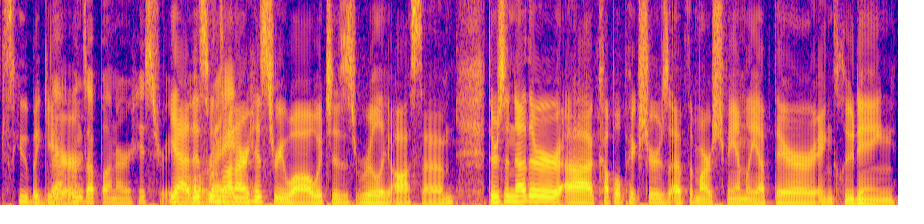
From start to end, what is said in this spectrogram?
scuba gear. That one's up on our history. Yeah, wall, this one's on our history wall, which is really awesome. There's another uh, couple pictures of the Marsh family up there, including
